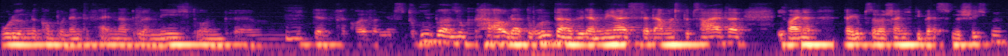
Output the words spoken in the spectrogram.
wurde irgendeine Komponente verändert oder nicht und ähm, mhm. liegt der Verkäufer jetzt drüber sogar oder drunter, will der mehr, als der damals bezahlt hat. Ich meine, da gibt es ja wahrscheinlich die besten Geschichten.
